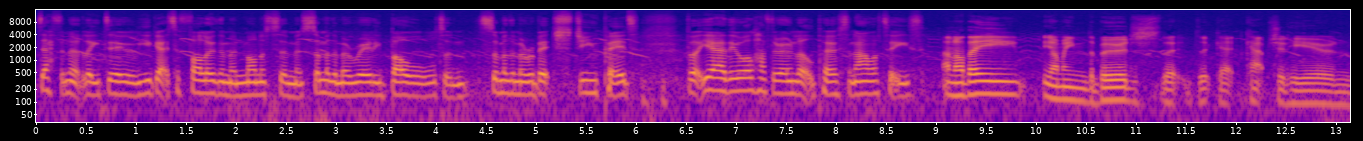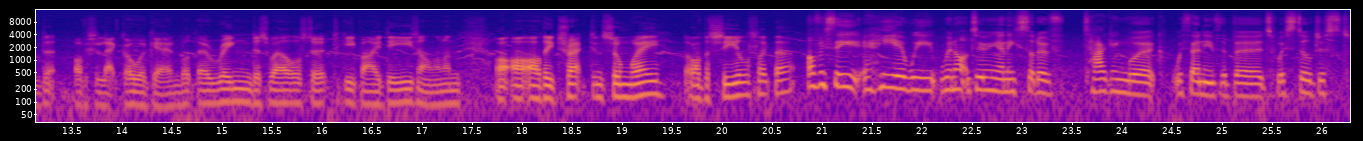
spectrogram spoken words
definitely do. You get to follow them and monitor them, and some of them are really bold and some of them are a bit stupid. But yeah, they all have their own little personalities. And are they, I mean, the birds that, that get captured here and uh, obviously let go again, but they're ringed as well to, to keep IDs on them. And are, are they tracked in some way? Are the seals like that? Obviously, here we, we're not doing any sort of tagging work with any of the birds. We're still just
